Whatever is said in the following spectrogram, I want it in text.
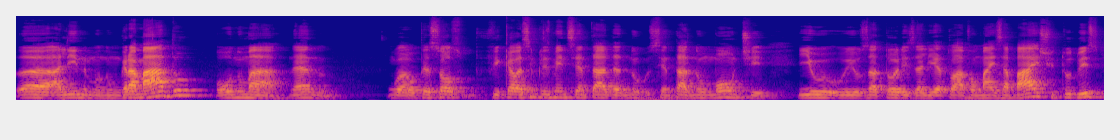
uh, ali num, gramado ou numa, né, o pessoal ficava simplesmente sentada no, sentado num monte e, o, e, os atores ali atuavam mais abaixo e tudo isso.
